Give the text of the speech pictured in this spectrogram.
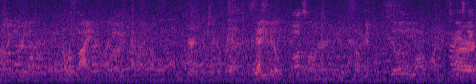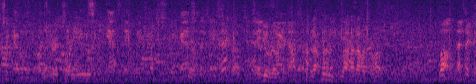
want to make sure that no one's buying a Cadillac, you get a Cadillac level experience. Yeah, you get a, you get a loaner, and you get a beautiful facility, car, deliver it for you. Exactly. They do a really good job. at it. Hundred dollars. Well, that's actually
